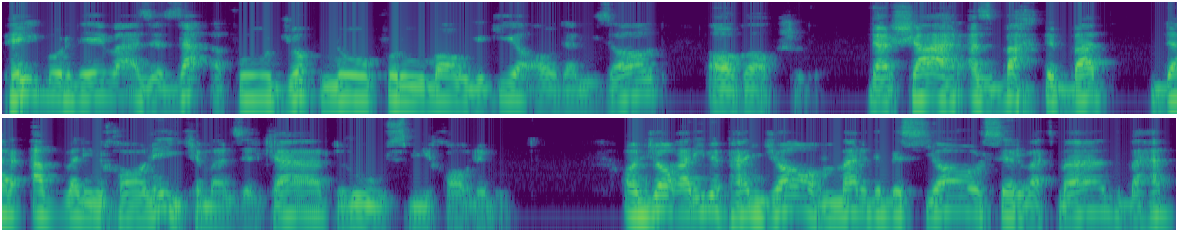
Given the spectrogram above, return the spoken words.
پی برده و از ضعف و جبن و فرومایگی آدمیزاد آگاه شده. در شهر از بخت بد در اولین خانه ای که منزل کرد روسبی خانه بود. آنجا قریب پنجاه مرد بسیار ثروتمند به حد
